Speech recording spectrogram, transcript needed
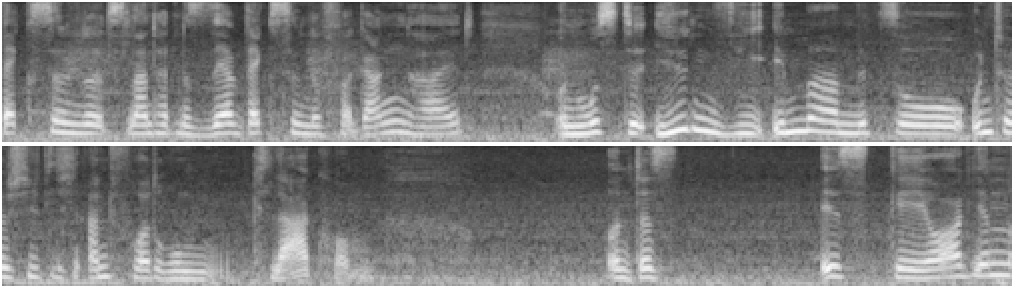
wechselnde, das Land hat eine sehr wechselnde Vergangenheit und musste irgendwie immer mit so unterschiedlichen Anforderungen klarkommen. Und das ist Georgien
